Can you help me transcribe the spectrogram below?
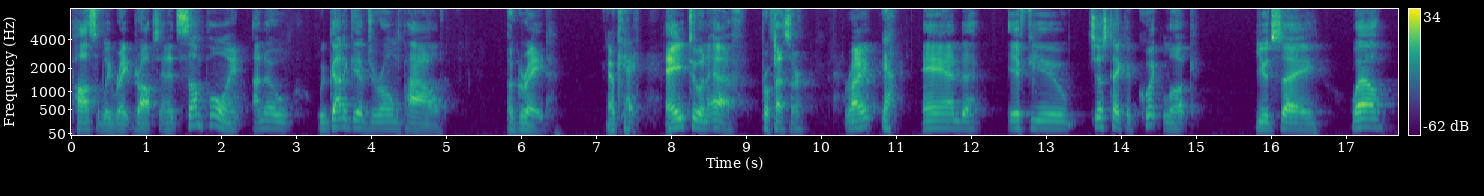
possibly rate drops. And at some point, I know we've got to give Jerome Powell a grade, okay. A to an F, professor, right? Yeah. And if you just take a quick look, you'd say, well,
